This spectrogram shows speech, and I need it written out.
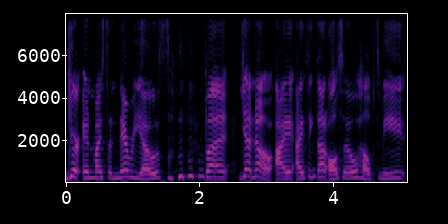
you're in my scenarios. But yeah, no, I, I think that also helped me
